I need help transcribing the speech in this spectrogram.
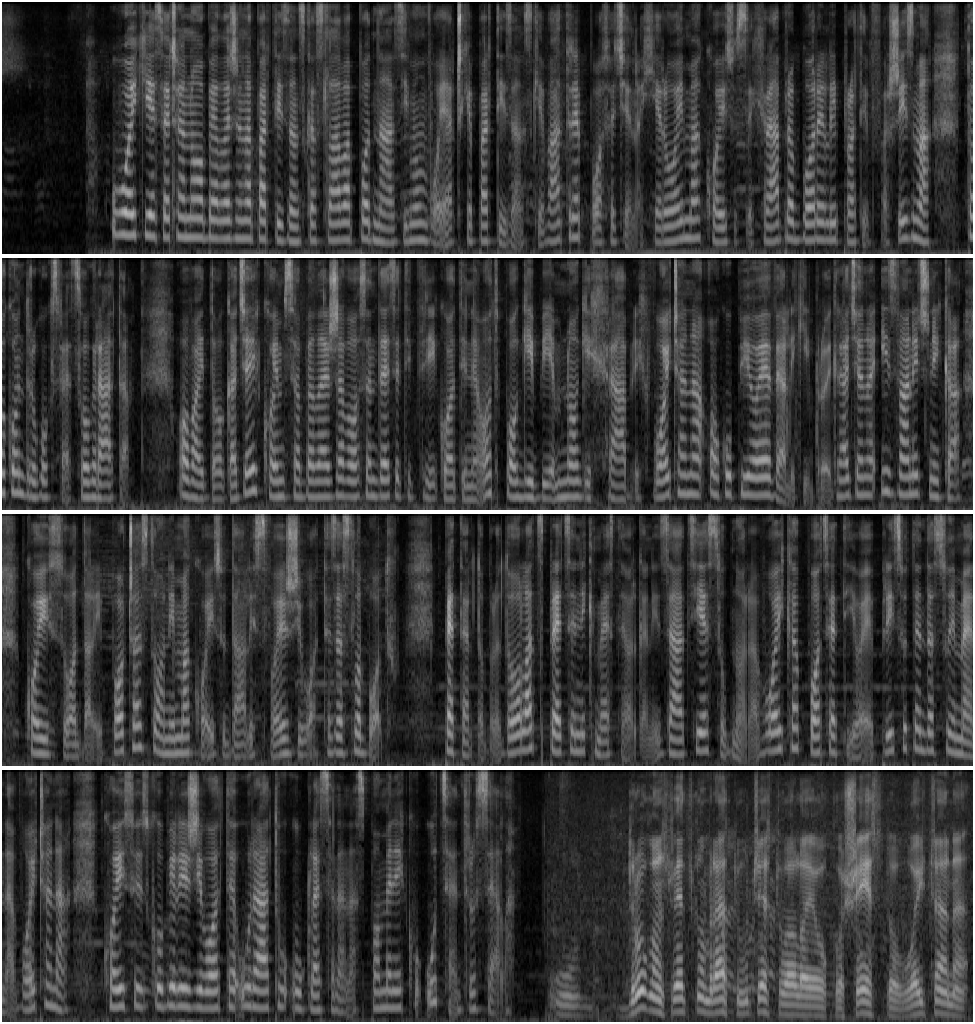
course. U Vojki je svečano obeležena partizanska slava pod nazivom Vojačke partizanske vatre posvećena herojima koji su se hrabro borili protiv fašizma tokom drugog svjetskog rata. Ovaj događaj kojim se obeležava 83 godine od pogibije mnogih hrabrih vojčana okupio je veliki broj građana i zvaničnika koji su odali počast onima koji su dali svoje živote za slobodu. Petar Dobrodolac, predsjednik mesne organizacije Subnora Vojka, podsjetio je prisutne da su imena vojčana koji su izgubili živote u ratu uklesana na spomeniku u centru sela. U drugom svjetskom ratu učestvovalo je oko 600 vojčana,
